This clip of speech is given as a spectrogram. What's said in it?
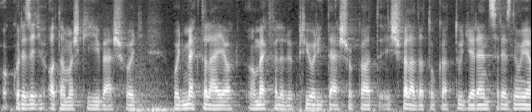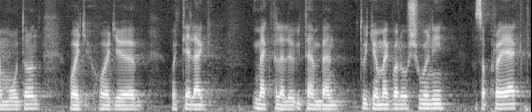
akkor ez egy hatalmas kihívás, hogy, hogy megtalálja a megfelelő prioritásokat és feladatokat tudja rendszerezni olyan módon, hogy, hogy, hogy tényleg megfelelő ütemben tudjon megvalósulni az a projekt,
